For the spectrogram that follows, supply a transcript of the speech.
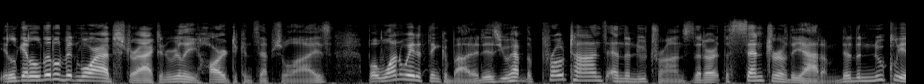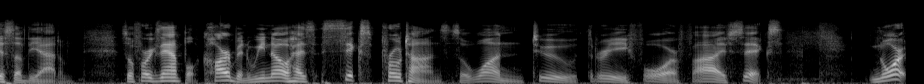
it'll get a little bit more abstract and really hard to conceptualize. But one way to think about it is you have the protons and the neutrons that are at the center of the atom. They're the nucleus of the atom. So for example, carbon, we know, has six protons. So one, two, three, four, five, six. Nor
